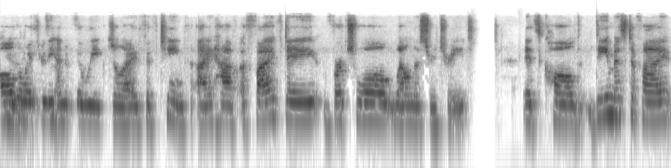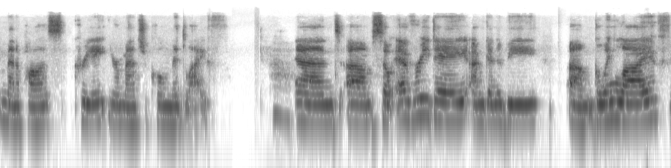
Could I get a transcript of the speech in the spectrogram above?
all the way through the end of the week, July 15th, I have a five day virtual wellness retreat it's called Demystify Menopause Create Your Magical Midlife. And um, so every day I'm going to be um, going live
